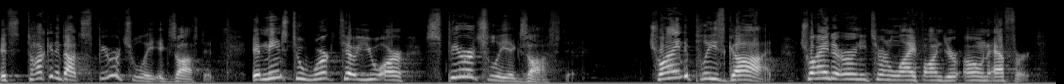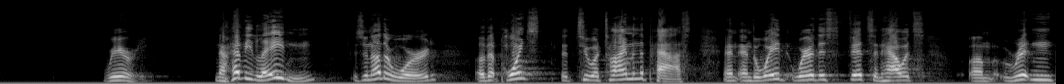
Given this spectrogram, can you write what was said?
it's talking about spiritually exhausted. It means to work till you are spiritually exhausted, trying to please God, trying to earn eternal life on your own effort. Weary. Now, heavy laden is another word uh, that points to a time in the past, and, and the way where this fits and how it's um, written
